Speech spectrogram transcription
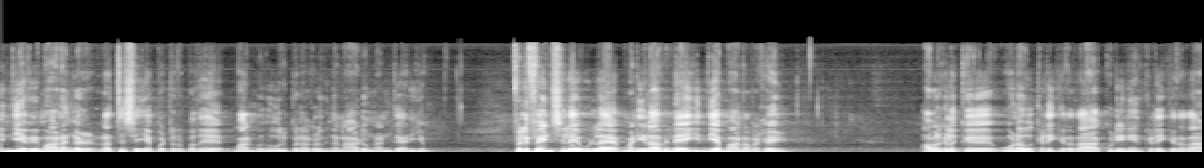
இந்திய விமானங்கள் ரத்து செய்யப்பட்டிருப்பது மாண்புமிகு உறுப்பினர்களும் இந்த நாடும் நன்கு அறியும். பிலிப்பைன்ஸிலே உள்ள மணிலாவிலே இந்திய மாணவர்கள் அவர்களுக்கு உணவு கிடைக்கிறதா குடிநீர் கிடைக்கிறதா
